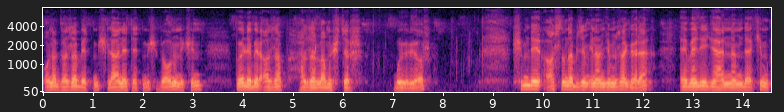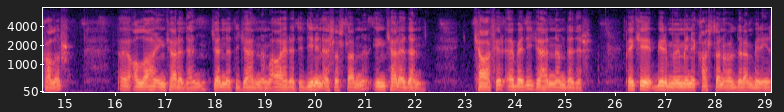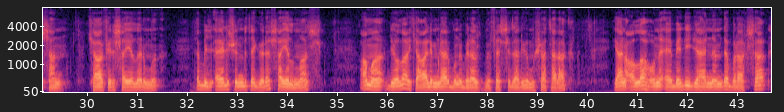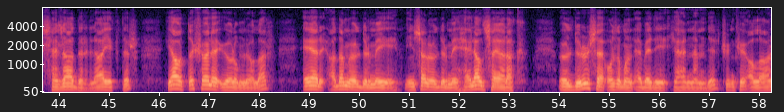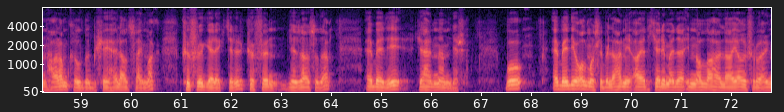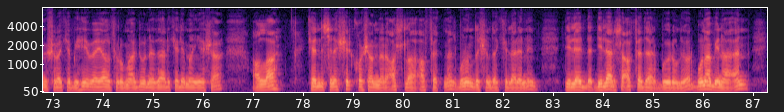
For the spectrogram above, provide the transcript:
ona gazap etmiş, lanet etmiş ve onun için böyle bir azap hazırlamıştır buyuruyor. Şimdi aslında bizim inancımıza göre ebedi cehennemde kim kalır? Ee, Allah'ı inkar eden, cenneti, cehennemi, ahireti, dinin esaslarını inkar eden kafir ebedi cehennemdedir. Peki bir mümini kasten öldüren bir insan kafir sayılır mı? Tabi ehli sünnete göre sayılmaz. Ama diyorlar ki alimler bunu biraz müfessirler yumuşatarak yani Allah onu ebedi cehennemde bıraksa sezadır, layıktır. Yahut da şöyle yorumluyorlar. Eğer adam öldürmeyi, insan öldürmeyi helal sayarak öldürürse o zaman ebedi cehennemdir. Çünkü Allah'ın haram kıldığı bir şeyi helal saymak küfrü gerektirir. Küfrün cezası da ebedi cehennemdir. Bu ebedi olması bile hani ayet-i kerimede inna Allah la yaghfiru en yushrake bihi ve yaghfiru ma dune zalike limen yasha. Allah kendisine şirk koşanları asla affetmez. Bunun dışındakilerini dile, dilerse affeder buyruluyor. Buna binaen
